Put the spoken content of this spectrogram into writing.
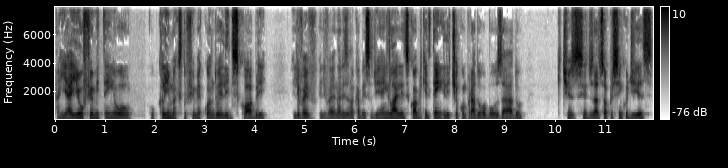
Ah, E aí o filme tem o, o clímax do filme é quando ele descobre, ele vai, ele vai analisando a cabeça de Yang, lá ele descobre que ele tem, ele tinha comprado o robô usado, que tinha sido usado só por cinco dias.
